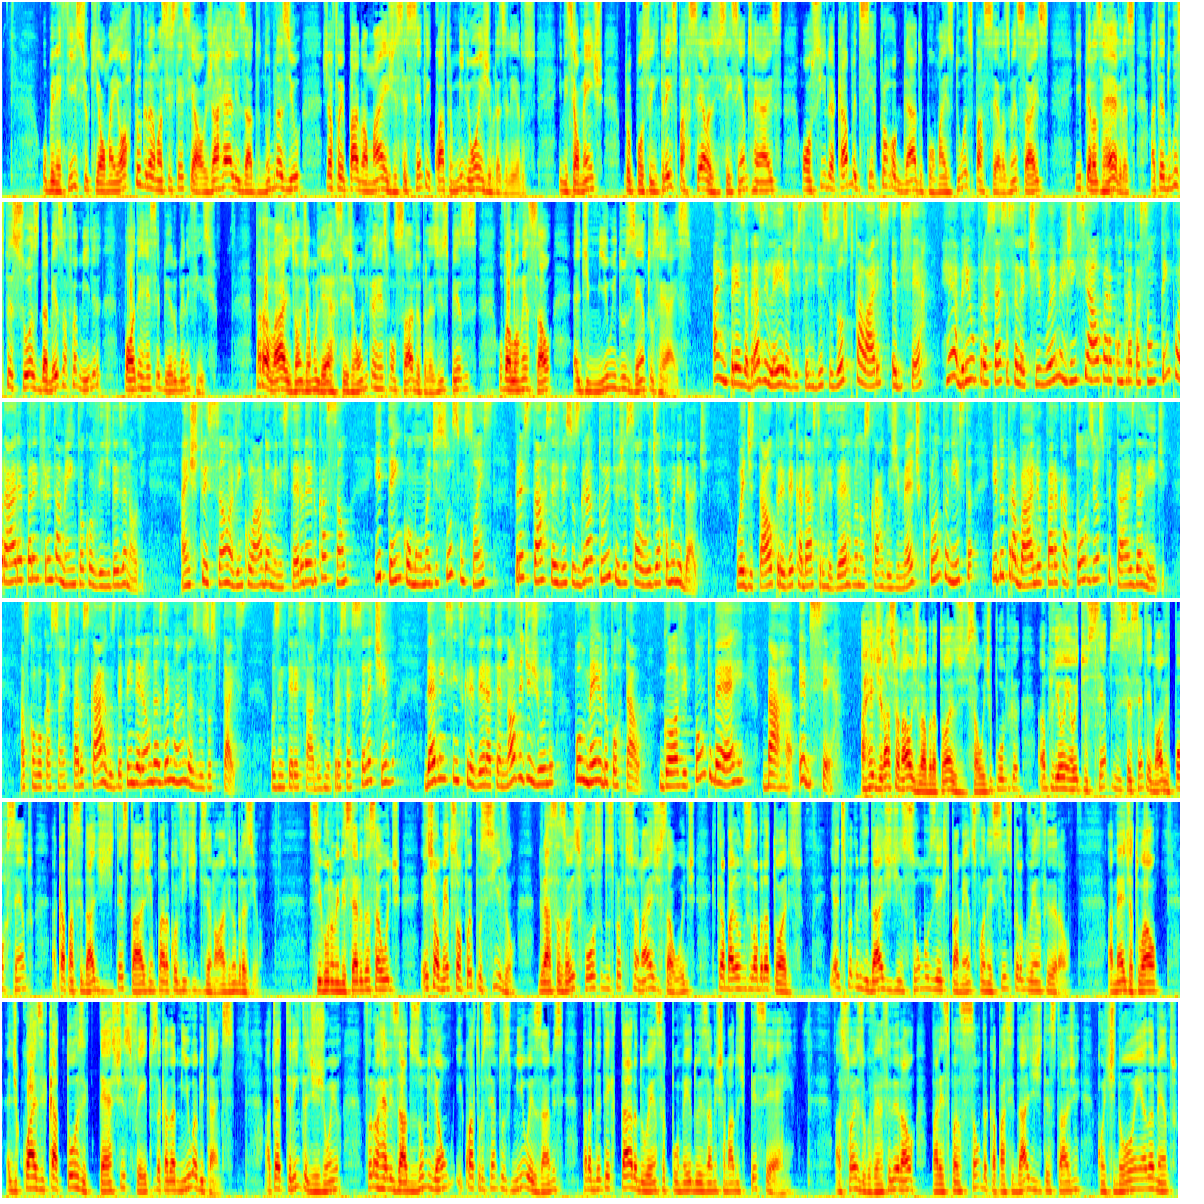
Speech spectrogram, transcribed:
O benefício, que é o maior programa assistencial já realizado no Brasil, já foi pago a mais de 64 milhões de brasileiros. Inicialmente, proposto em três parcelas de 600 reais, o auxílio acaba de ser prorrogado por mais duas parcelas mensais e, pelas regras, até duas pessoas da mesma família podem receber o benefício. Para lares onde a mulher seja a única responsável pelas despesas, o valor mensal é de R$ 1.200. A empresa brasileira de serviços hospitalares, EBSER, reabriu o processo seletivo emergencial para contratação temporária para enfrentamento à Covid-19. A instituição é vinculada ao Ministério da Educação e tem como uma de suas funções prestar serviços gratuitos de saúde à comunidade. O edital prevê cadastro reserva nos cargos de médico plantonista e do trabalho para 14 hospitais da rede. As convocações para os cargos dependerão das demandas dos hospitais. Os interessados no processo seletivo devem se inscrever até 9 de julho por meio do portal gov.br/ebser. A Rede Nacional de Laboratórios de Saúde Pública ampliou em 869% a capacidade de testagem para a Covid-19 no Brasil. Segundo o Ministério da Saúde, este aumento só foi possível graças ao esforço dos profissionais de saúde que trabalham nos laboratórios e à disponibilidade de insumos e equipamentos fornecidos pelo governo federal. A média atual é de quase 14 testes feitos a cada mil habitantes. Até 30 de junho, foram realizados 1 milhão e 400 mil exames para detectar a doença por meio do exame chamado de PCR. Ações do governo federal para a expansão da capacidade de testagem continuam em andamento.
